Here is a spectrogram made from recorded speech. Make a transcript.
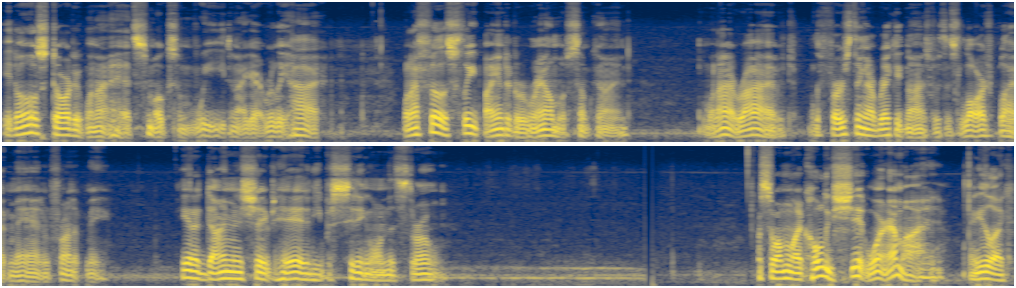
It all started when I had smoked some weed and I got really high. When I fell asleep, I entered a realm of some kind. When I arrived, the first thing I recognized was this large black man in front of me. He had a diamond shaped head and he was sitting on this throne. So I'm like, holy shit, where am I? And he's like,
